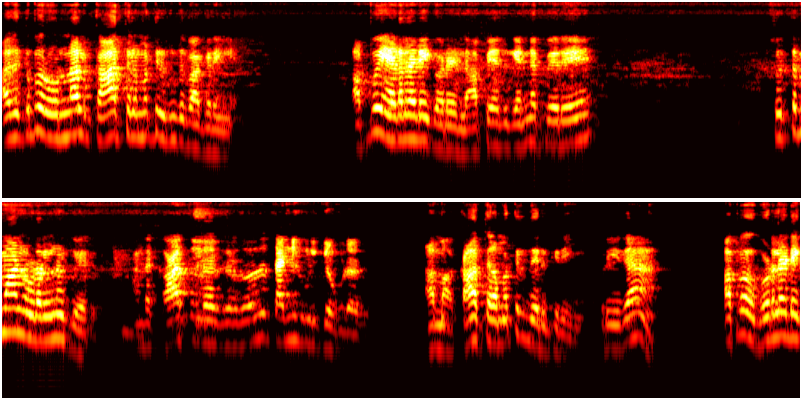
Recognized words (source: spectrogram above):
அதுக்கப்புறம் ஒரு நாள் காற்றுல மட்டும் இருந்து பார்க்குறீங்க அப்போ உடல் எடை குறையல. அப்போ அதுக்கு என்ன பேர்? சுத்தமான உடல்னு பேர். அந்த காத்துல இருக்கிறது வந்து தண்ணி குடிக்க கூடாது. ஆமாம் காற்றுல மட்டும் இருந்து இருக்கிறீங்க. புரியுதா? அப்போ உடல் எடை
